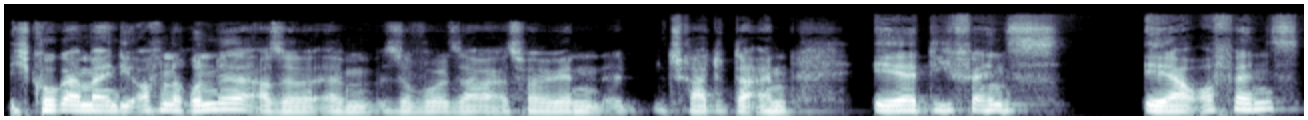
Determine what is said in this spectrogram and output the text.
Ich gucke einmal in die offene Runde, also ähm, sowohl Sarah als auch Fabian äh, schreitet da ein, eher Defense, eher Offense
